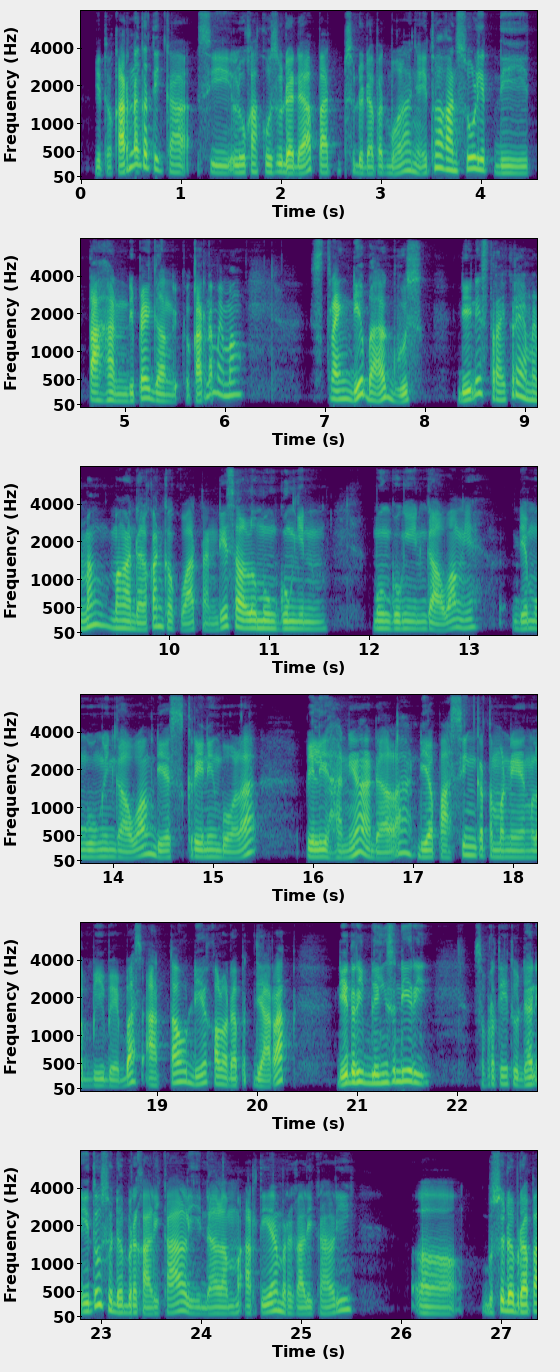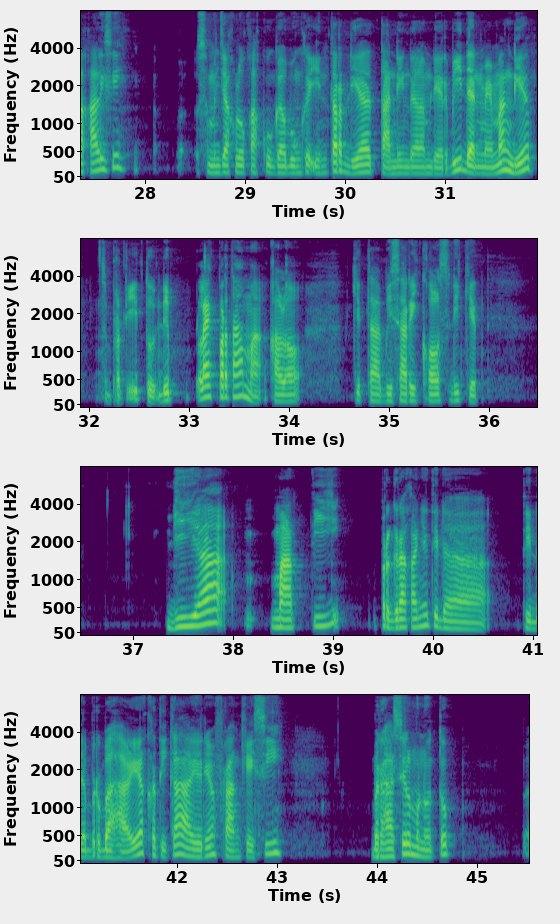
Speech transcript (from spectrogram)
gitu. Karena ketika si Lukaku sudah dapat sudah dapat bolanya itu akan sulit ditahan dipegang gitu. Karena memang strength dia bagus. Dia ini striker yang memang mengandalkan kekuatan. Dia selalu munggungin munggungin gawang ya. Dia menggungin gawang, dia screening bola, pilihannya adalah dia passing ke temennya yang lebih bebas atau dia kalau dapat jarak dia dribbling sendiri. Seperti itu. Dan itu sudah berkali-kali dalam artian berkali-kali uh, sudah berapa kali sih semenjak Lukaku gabung ke Inter dia tanding dalam derby dan memang dia seperti itu di leg pertama kalau kita bisa recall sedikit dia mati pergerakannya tidak tidak berbahaya ketika akhirnya Frankesi berhasil menutup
